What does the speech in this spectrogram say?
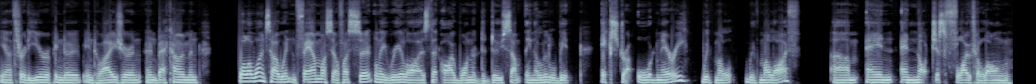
you know, through to Europe into into Asia and, and back home. And Well, I won't say I went and found myself. I certainly realised that I wanted to do something a little bit extraordinary with my with my life, um, and and not just float along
